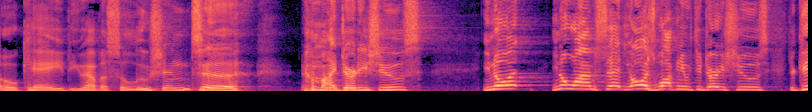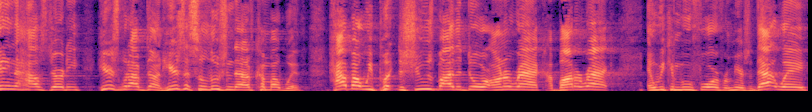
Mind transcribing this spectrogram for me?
Okay, do you have a solution to my dirty shoes? You know what? You know why I'm sad? You're always walking in with your dirty shoes. You're getting the house dirty. Here's what I've done. Here's a solution that I've come up with. How about we put the shoes by the door on a rack? I bought a rack and we can move forward from here. So that way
